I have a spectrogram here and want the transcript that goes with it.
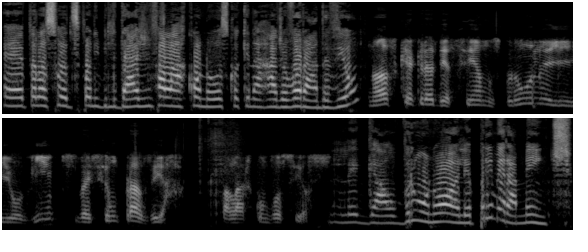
é, pela sua disponibilidade em falar conosco aqui na Rádio Alvorada, viu? Nós que agradecemos, Bruno e ouvintes, vai ser um prazer falar com vocês. Legal, Bruno, olha, primeiramente,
